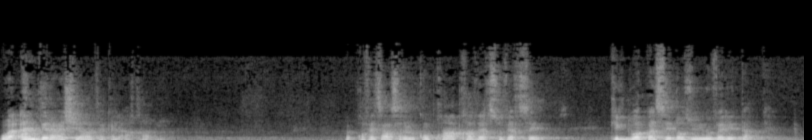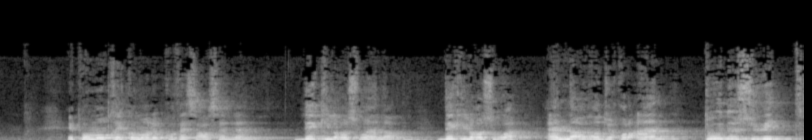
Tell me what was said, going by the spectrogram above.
Le prophète comprend à travers ce verset qu'il doit passer dans une nouvelle étape. Et pour montrer comment le prophète dès qu'il reçoit un ordre, dès qu'il reçoit un ordre du Coran, tout de suite,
